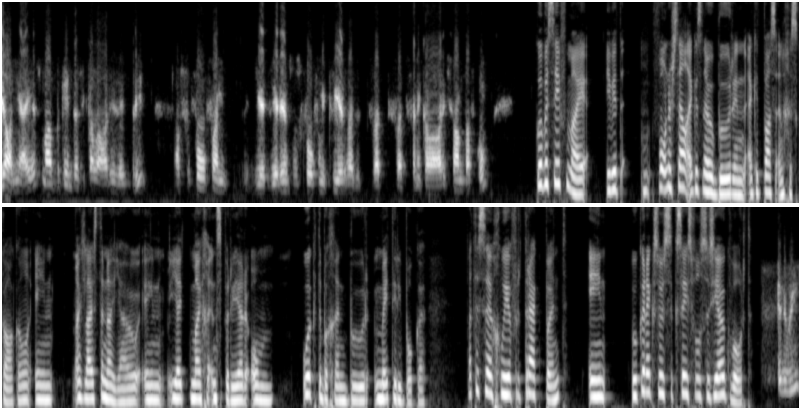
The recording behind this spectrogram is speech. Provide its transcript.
Ja, nee, hy is maar bekend as die Kalahari Red Breed as gevolg van jy weet weer eens as gevolg van die kleur wat wat wat van die Kalahari sand afkom. Kobus sê vir my, jy weet, veronderstel ek is nou 'n boer en ek het pas ingeskakel en ek luister na jou en jy het my geïnspireer om ook te begin boer met hierdie bokke. Wat is 'n goeie vertrekpunt en hoe kan ek so suksesvol soos jy ook word? En wie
